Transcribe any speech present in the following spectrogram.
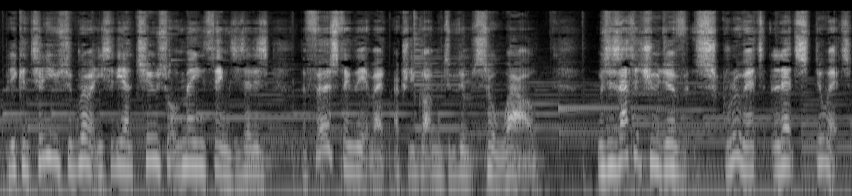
But he continues to grow it. He said he had two sort of main things. He said his the first thing that actually got him to do so well was his attitude of screw it, let's do it.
